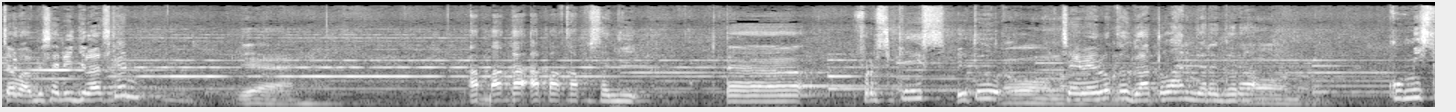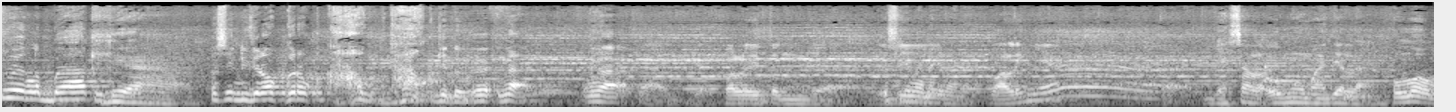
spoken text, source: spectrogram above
Coba bisa dijelaskan? Ya apakah apakah pas lagi eh, first kiss itu Oh, no, cewek no, lu kegatelan gara-gara oh no. kumis lu yang lebat? Gitu iya pasti digerok-gerok au au gitu. Enggak enggak. Kalau itu enggak. Terus gimana, gimana? palingnya biasa lah umum aja lah. Umum?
